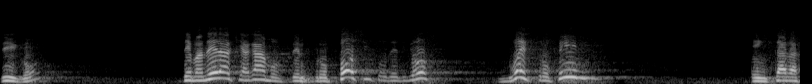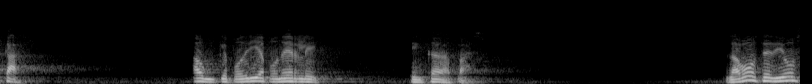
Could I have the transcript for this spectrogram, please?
digo, de manera que hagamos del propósito de Dios nuestro fin en cada caso, aunque podría ponerle en cada paso. La voz de Dios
